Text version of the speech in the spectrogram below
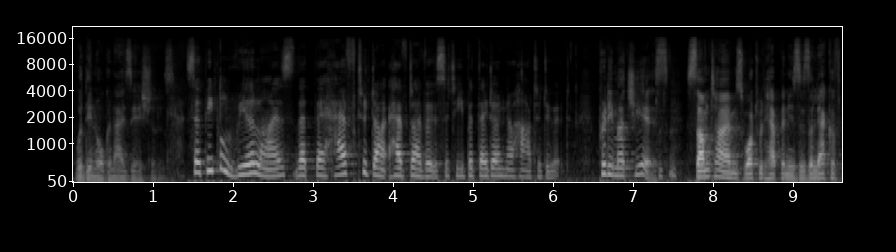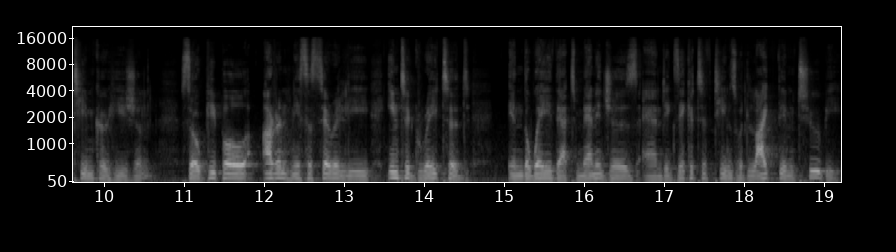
within organizations. So people realize that they have to di have diversity, but they don't know how to do it. Pretty much, yes. Mm -hmm. Sometimes what would happen is there's a lack of team cohesion. So people aren't necessarily integrated in the way that managers and executive teams would like them to be.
